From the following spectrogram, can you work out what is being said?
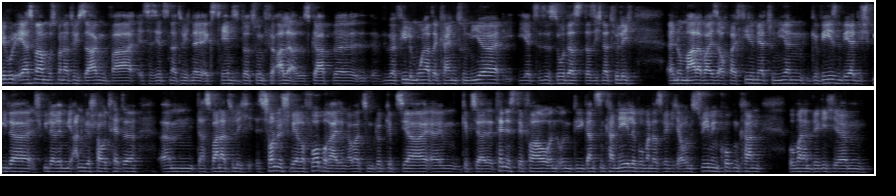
Ja gut, erstmal muss man natürlich sagen, war, ist das jetzt natürlich eine Extremsituation für alle. Also es gab äh, über viele Monate kein Turnier. Jetzt ist es so, dass, dass ich natürlich äh, normalerweise auch bei viel mehr Turnieren gewesen wäre, die Spieler, Spielerinnen mir angeschaut hätte. Ähm, das war natürlich, ist schon eine schwere Vorbereitung, aber zum Glück gibt's ja, ähm, gibt's ja Tennis TV und, und die ganzen Kanäle, wo man das wirklich auch im Streaming gucken kann, wo man dann wirklich ähm,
